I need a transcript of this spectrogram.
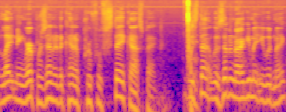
Lightning represented a kind of proof of stake aspect. Is that, was that an argument you would make?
